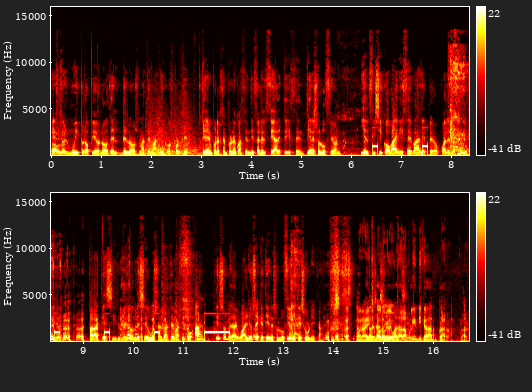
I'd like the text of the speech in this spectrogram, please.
esto es muy propio, ¿no? De, de los matemáticos, porque tienen, por ejemplo, una ecuación diferencial y te dicen, tiene solución. Y el físico va y dice, vale, pero ¿cuál es la solución? ¿Para qué sirve? ¿Dónde se usa el matemático? Ah, eso me da igual, yo sé que tiene solución y que es única. Bueno, ha dicho Pues Pablo que le gusta la así. política. Claro, claro.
